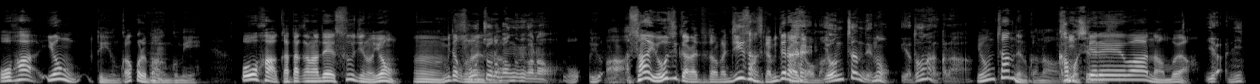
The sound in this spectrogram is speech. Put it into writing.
おは4っていうんか？これ番組。おはカタカナで数字の4。うん、見たことない早朝の番組かな？朝4時からやってたら、お前じいさんしか見てないぞ、お前。4チャンネルのいや、どうなんかな？4チャンネルかな？かもしれない日テレはなんぼや？いや、に、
